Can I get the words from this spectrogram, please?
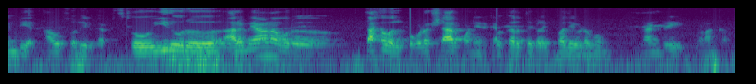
எம்டிஎல் அவர் சொல்லியிருக்காரு. ஸோ இது ஒரு அருமையான ஒரு தகவல் கூட ஷேர் பண்ணியிருக்கேன். கருத்துக்களை பதிவிடவும். நன்றி. வணக்கம்.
